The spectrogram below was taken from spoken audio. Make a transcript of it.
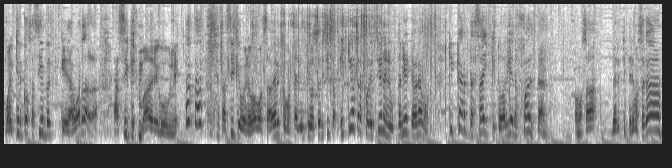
cualquier cosa siempre queda guardada. Así que madre Google. Así que bueno, vamos a ver cómo está el último sobrecito. ¿Y qué otras colecciones les gustaría que abramos? ¿Qué cartas hay que todavía nos faltan? Vamos a ver qué tenemos acá.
